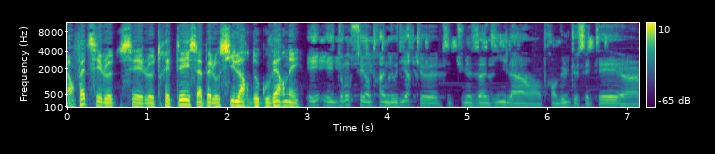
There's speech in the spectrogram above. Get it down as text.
en fait, c'est le, c'est le traité. Il s'appelle aussi l'art de gouverner. Et, et donc tu es en train de nous dire que tu, nous as dit là en préambule que c'était euh,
